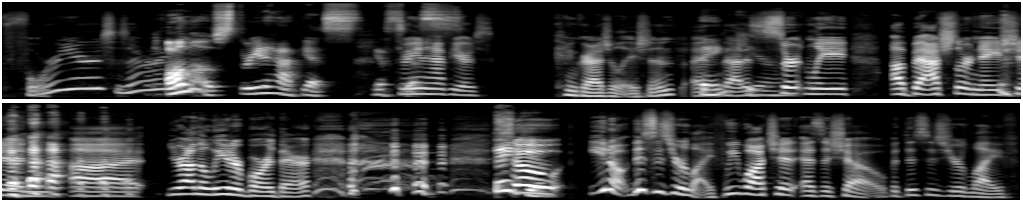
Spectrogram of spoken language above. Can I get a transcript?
four years is that right Almost three and a half. Yes. Yes. three and a half yes. years congratulations I- that is you. certainly a bachelor nation uh, you're on the leaderboard there Thank so you know this is your life we watch it as a show but this is your life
